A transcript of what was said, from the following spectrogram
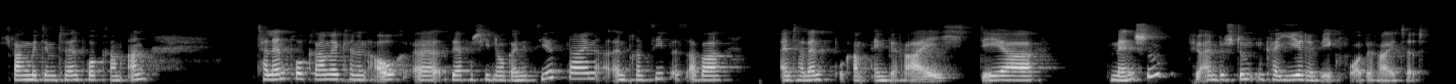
Ich fange mit dem Talentprogramm an. Talentprogramme können auch äh, sehr verschieden organisiert sein. Im Prinzip ist aber ein Talentprogramm ein Bereich, der Menschen für einen bestimmten Karriereweg vorbereitet.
